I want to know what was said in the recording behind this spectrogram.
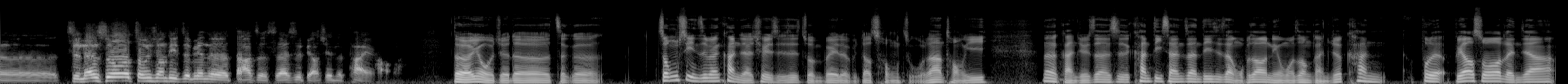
呃，只能说中信兄弟这边的打者实在是表现的太好了。对啊，因为我觉得这个中信这边看起来确实是准备的比较充足，那统一那个感觉真的是看第三站、第四站，我不知道你有没有这种感觉，看不不要说人家，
